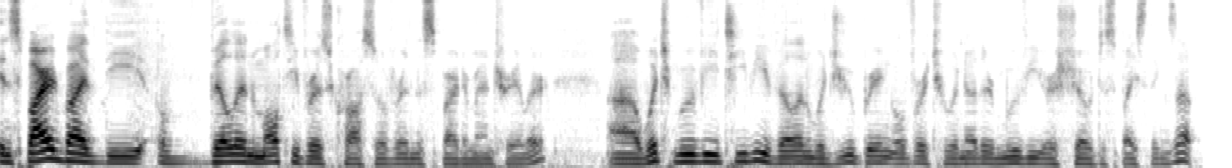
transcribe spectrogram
inspired by the villain multiverse crossover in the Spider-Man trailer. Uh, which movie TV villain would you bring over to another movie or show to spice things up?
